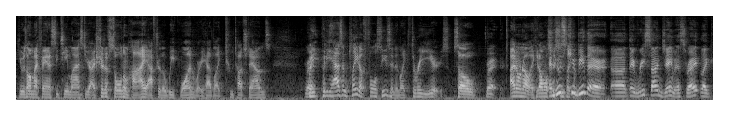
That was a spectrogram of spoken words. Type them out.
He was on my fantasy team last year. I should have sold him high after the week one where he had like two touchdowns. But he, but he hasn't played a full season in like three years. So right. I don't know. Like it almost And who's seems like QB there? Uh, they re-signed Jameis, right? Like,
